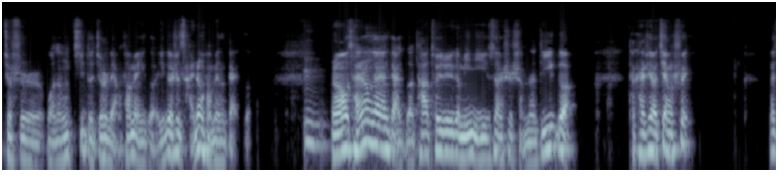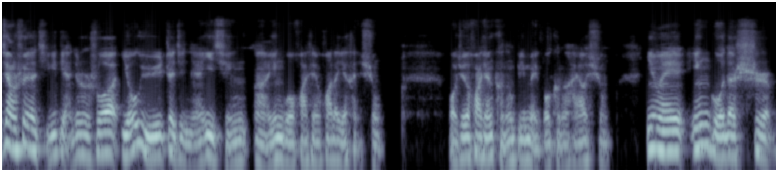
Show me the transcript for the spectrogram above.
就是我能记得就是两方面，一个一个是财政方面的改革，嗯，然后财政方面改革，它推出一个迷你预算是什么呢？第一个，它开始要降税。那降税的几个点就是说，由于这几年疫情啊，英国花钱花的也很凶，我觉得花钱可能比美国可能还要凶，因为英国的是。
